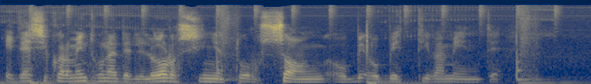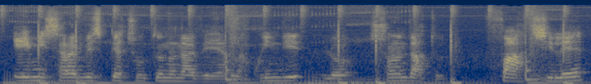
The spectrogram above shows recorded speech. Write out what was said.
ed è sicuramente una delle loro signature song ob- obiettivamente e mi sarebbe spiaciuto non averla quindi lo- sono andato facile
